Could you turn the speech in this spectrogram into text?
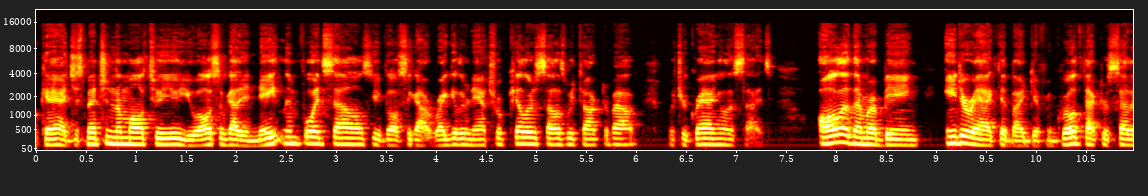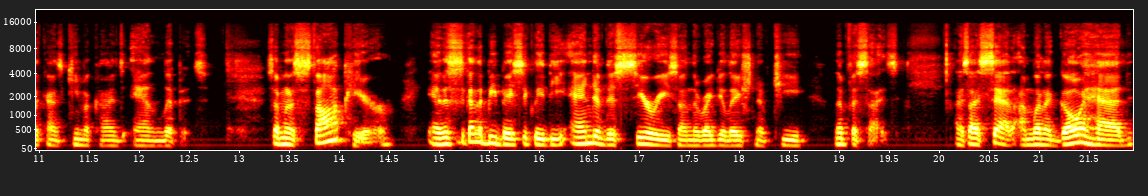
Okay, I just mentioned them all to you. You also got innate lymphoid cells. You've also got regular natural killer cells we talked about, which are granulocytes. All of them are being interacted by different growth factors, cytokines, chemokines, and lipids. So I'm going to stop here. And this is going to be basically the end of this series on the regulation of T lymphocytes. As I said, I'm going to go ahead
